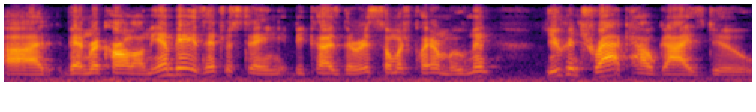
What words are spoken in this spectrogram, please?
uh, than Rick Carlisle. And the NBA is interesting because there is so much player movement. You can track how guys do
